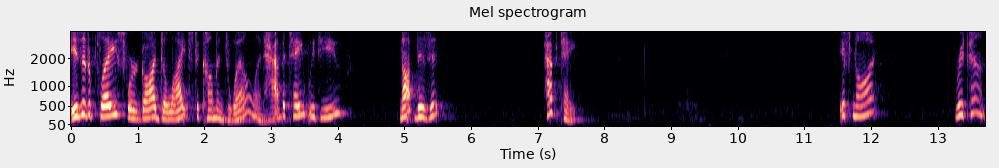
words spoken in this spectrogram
Is it a place where God delights to come and dwell and habitate with you? Not visit, habitate. If not, repent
